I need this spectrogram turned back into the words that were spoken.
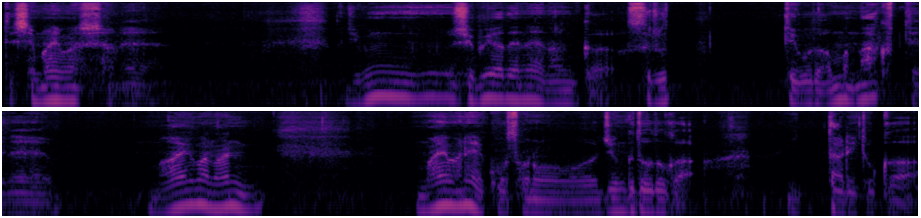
てしまいましたね。自分、渋谷でね、なんかするっていうことはあんまなくてね、前は何、前はね、こうその、純駆堂とか行ったりとか、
